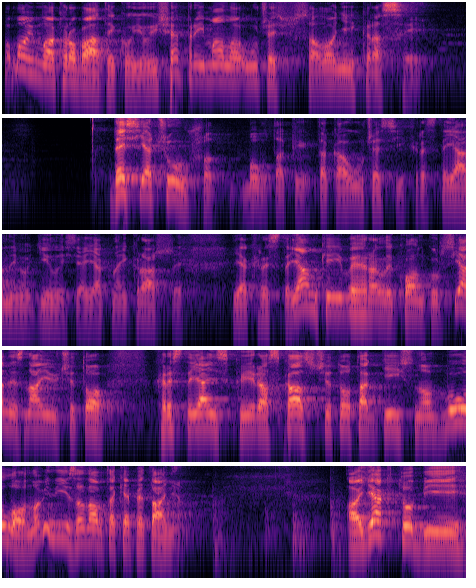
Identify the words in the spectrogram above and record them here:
по-моєму, акробатикою і ще приймала участь в салоні краси. Десь я чув, що був такий, така участь, і християни оділися як найкраще, як християнки і виграли конкурс. Я не знаю, чи то християнський розказ, чи то так дійсно було. але він їй задав таке питання. А як тобі,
